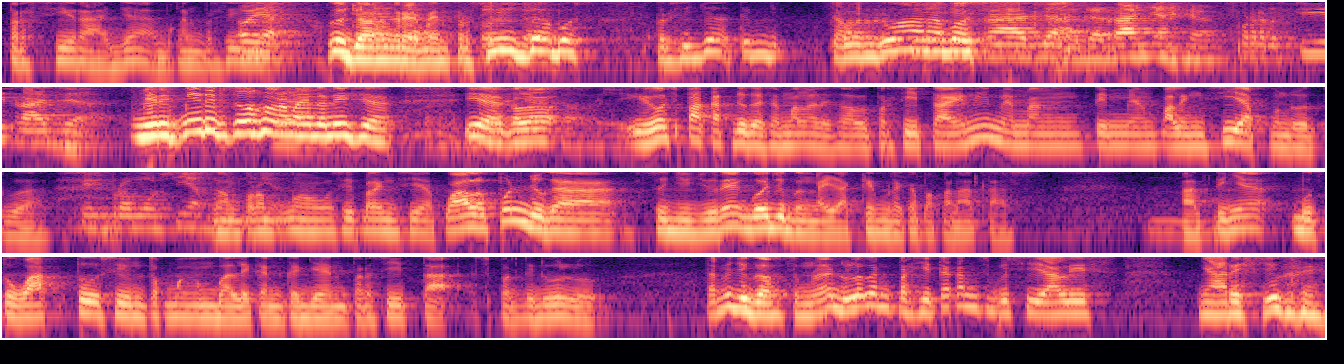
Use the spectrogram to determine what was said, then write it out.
Persiraja bukan Persija. Oh iya. Lu jangan Persiraja. ngeremen Persija, Bos. Persija tim calon juara, Bos. Raja, ada ranya ya. Persi Raja. Mirip-mirip soalnya nama Iya. Indonesia. Persiraja Iya, kalau gue sepakat juga sama lo nih soal Persita ini memang tim yang paling siap menurut gua. Tim promosi yang paling siap. promosi paling siap. Walaupun juga sejujurnya gue juga nggak yakin mereka papan atas. Hmm. Artinya butuh waktu sih untuk mengembalikan kejayaan Persita seperti dulu. Tapi juga sebenarnya dulu kan Persita kan spesialis nyaris juga ya.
